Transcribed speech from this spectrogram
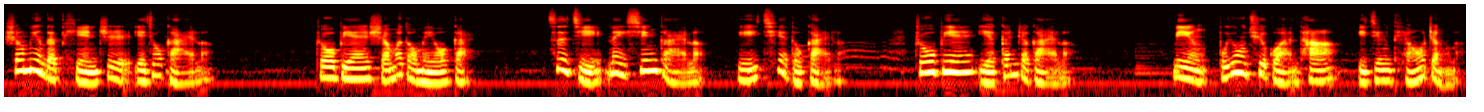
生命的品质也就改了。周边什么都没有改，自己内心改了，一切都改了，周边也跟着改了，命不用去管它，已经调整了。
